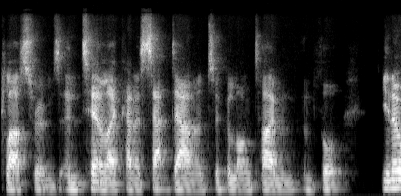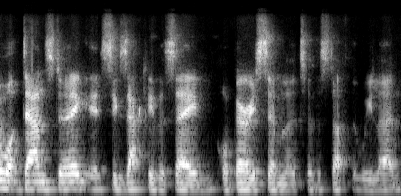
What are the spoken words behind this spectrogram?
classrooms until I kind of sat down and took a long time and, and thought, you know what Dan's doing? It's exactly the same or very similar to the stuff that we learn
